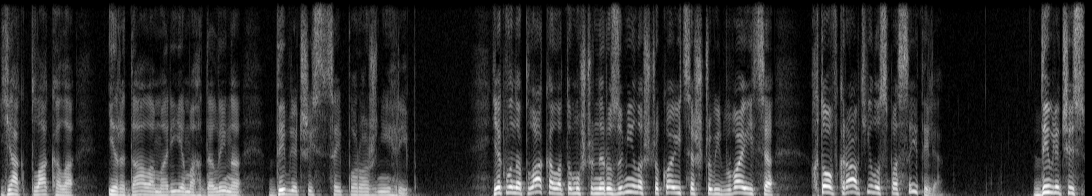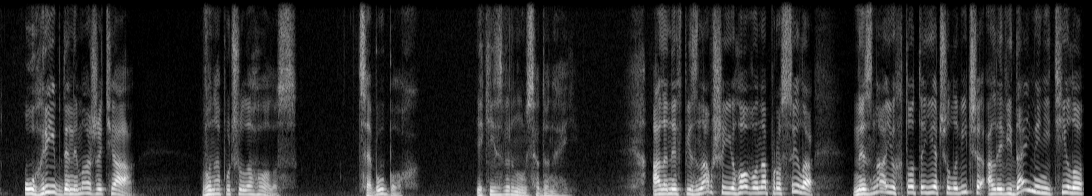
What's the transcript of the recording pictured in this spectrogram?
Як плакала і ридала Марія Магдалина, дивлячись цей порожній гріб як вона плакала, тому що не розуміла, що коїться, що відбувається, хто вкрав тіло Спасителя. Дивлячись у гріб, де нема життя, вона почула голос. Це був Бог, який звернувся до неї. Але не впізнавши його, вона просила: не знаю, хто ти є, чоловіче, але віддай мені тіло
